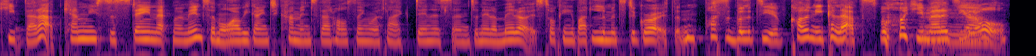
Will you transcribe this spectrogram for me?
keep that up? Can we sustain that momentum? Or are we going to come into that whole thing with like Dennis and Donella Meadows talking about limits to growth and possibility of colony collapse for humanity at Yeah. all?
